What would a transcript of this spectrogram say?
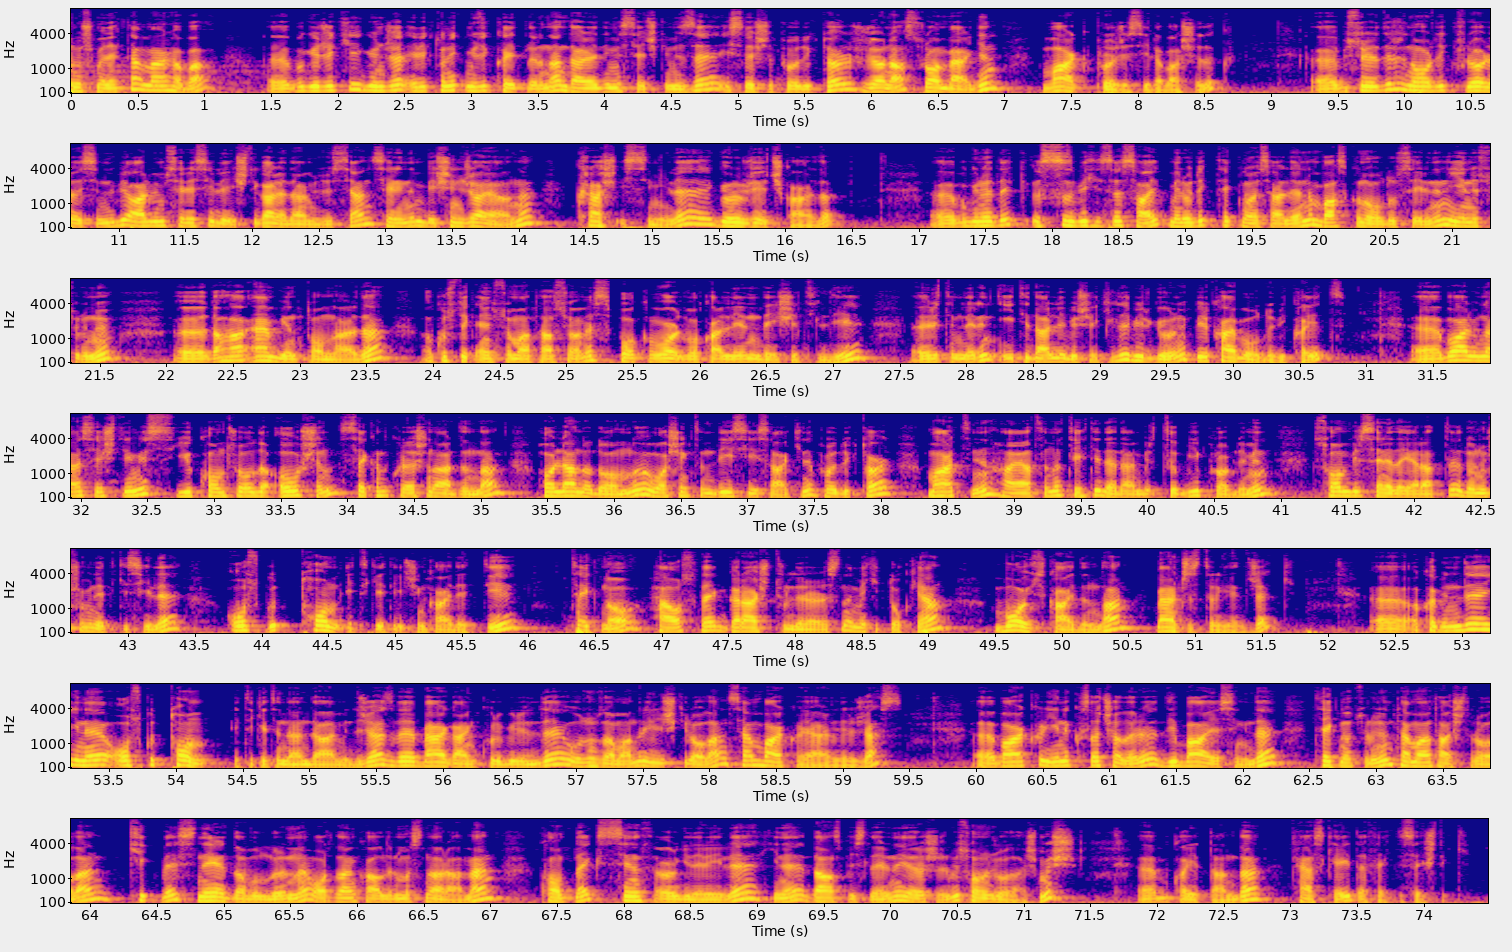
13 Melek'ten merhaba. Ee, bu geceki güncel elektronik müzik kayıtlarından derlediğimiz seçkimize İsveçli prodüktör Jonas Romberg'in Vark projesiyle başladık. Ee, bir süredir Nordic Flora isimli bir albüm serisiyle iştigal eden müzisyen serinin 5. ayağını Crash ismiyle görücüye çıkardı. Ee, bugüne dek ıssız bir hisse sahip melodik tekno eserlerinin baskın olduğu serinin yeni sürünü e, daha ambient tonlarda akustik enstrümantasyon ve spoken word vokallerinin de işitildiği ritimlerin itidalli bir şekilde bir görünüp bir kaybolduğu bir kayıt. E, bu albümden seçtiğimiz You Control the Ocean, Second Crash'ın ardından Hollanda doğumlu Washington DC sakini prodüktör Martin'in hayatını tehdit eden bir tıbbi problemin son bir senede yarattığı dönüşümün etkisiyle Osgood Ton etiketi için kaydettiği techno, house ve garage türleri arasında mekik dokuyan Voice kaydından Manchester gelecek. Ee, akabinde yine Osgood Ton etiketinden devam edeceğiz ve Berghain kulübüyle de uzun zamandır ilişkili olan Sam Barker'a yer vereceğiz. Ee, Barker yeni kısa çaları The Biasing'de tekno türünün temel taşları olan kick ve snare davullarını ortadan kaldırmasına rağmen kompleks synth örgüleriyle yine dans pistlerine yaraşır bir sonuca ulaşmış. Ee, bu kayıttan da Cascade efekti seçtik.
